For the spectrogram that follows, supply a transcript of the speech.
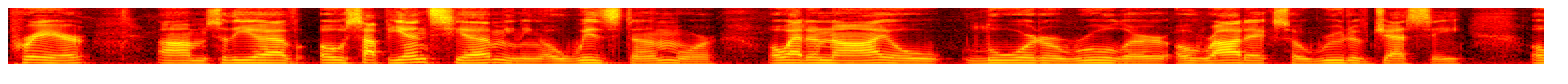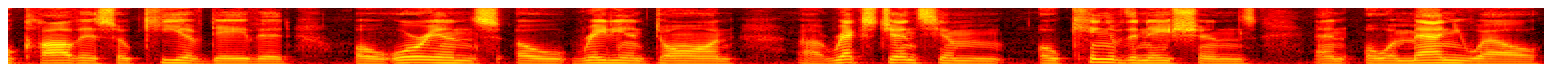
prayer. Um, so that you have O Sapientia, meaning O wisdom, or O Adonai, O Lord or ruler, O Radix, O root of Jesse, O Clavis, O key of David, O Oriens, O radiant dawn, uh, Rex Gentium, O king of the nations, and O Emmanuel,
